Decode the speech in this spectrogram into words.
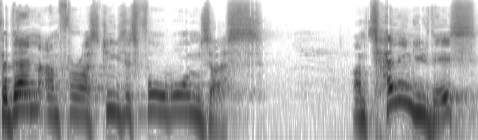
For them and for us, Jesus forewarns us. I'm telling you this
